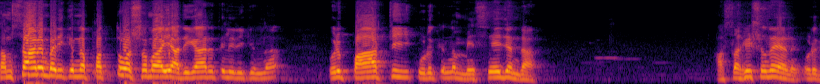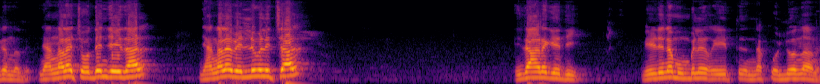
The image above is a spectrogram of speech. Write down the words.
സംസ്ഥാനം ഭരിക്കുന്ന പത്ത് വർഷമായി അധികാരത്തിലിരിക്കുന്ന ഒരു പാർട്ടി കൊടുക്കുന്ന മെസ്സേജ് എന്താണ്? അസഹിഷ്ണുതയാണ് കൊടുക്കുന്നത്. ഞങ്ങളെ ചോദ്യം ചെയ്താൽ ഞങ്ങളെ വെല്ലുവിളിച്ചാൽ ഇതാണ് ഗതി. വീടിന്റെ മുമ്പിൽ റീത്ത് എന്നെ കൊല്ലുമെന്നാണ്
